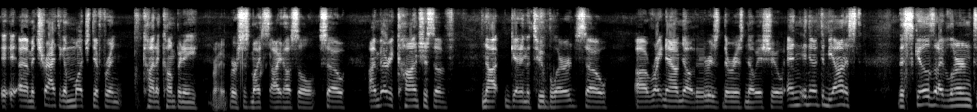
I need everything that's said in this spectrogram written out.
it, it- I'm attracting a much different kind of company Right. versus my side hustle. So I'm very conscious of not getting the two blurred. So uh, right now, no, there is there is no issue. And you know, to be honest, the skills that I've learned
